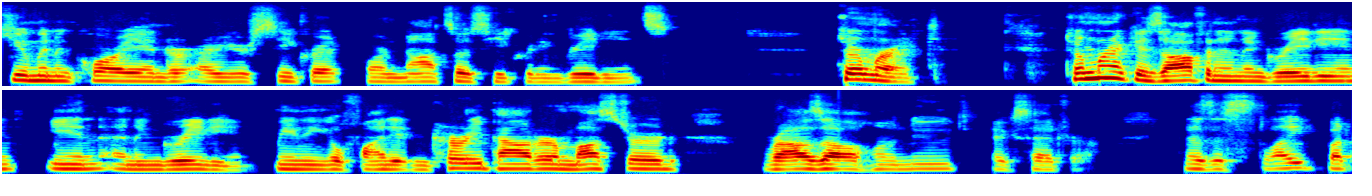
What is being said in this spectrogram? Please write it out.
cumin and coriander are your secret or not so secret ingredients. Turmeric. Turmeric is often an ingredient in an ingredient, meaning you'll find it in curry powder, mustard, ras al hanout, etc. It has a slight but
